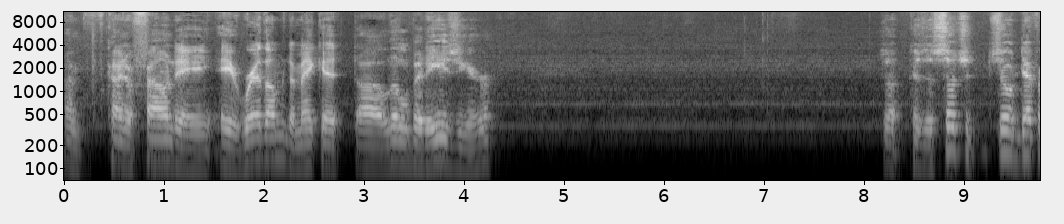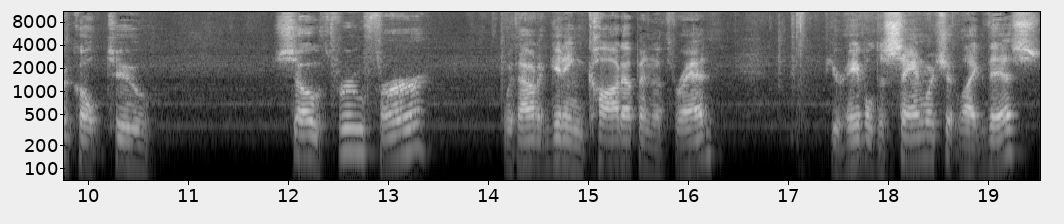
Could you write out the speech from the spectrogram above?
I've kind of found a, a rhythm to make it a little bit easier. So, because it's such a, so difficult to sew through fur without it getting caught up in the thread. If you're able to sandwich it like this,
